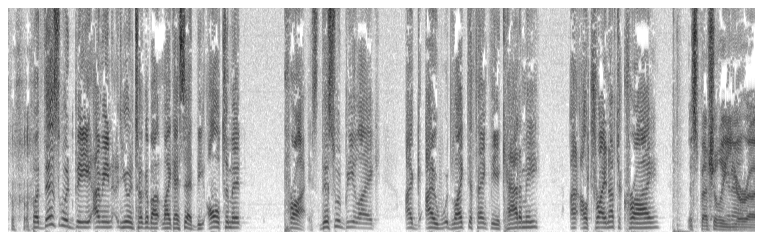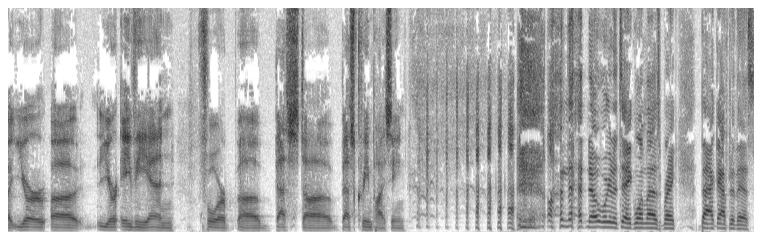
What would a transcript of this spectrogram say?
but this would be. I mean, you want to talk about like I said, the ultimate prize. This would be like I I would like to thank the Academy. I, I'll try not to cry. Especially You know. your uh, your uh, your AVN for uh, best uh, best cream pie scene. On that note, we're going to take one last break. Back after this.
